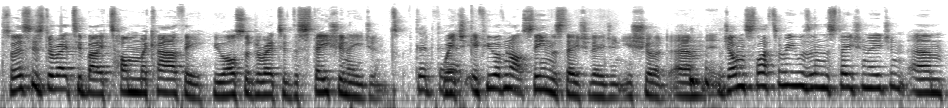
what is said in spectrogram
So this is directed by Tom McCarthy, who also directed The Station Agent. Good for Which, that. if you have not seen The Station Agent, you should. Um, John Slattery was in The Station Agent. Um,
